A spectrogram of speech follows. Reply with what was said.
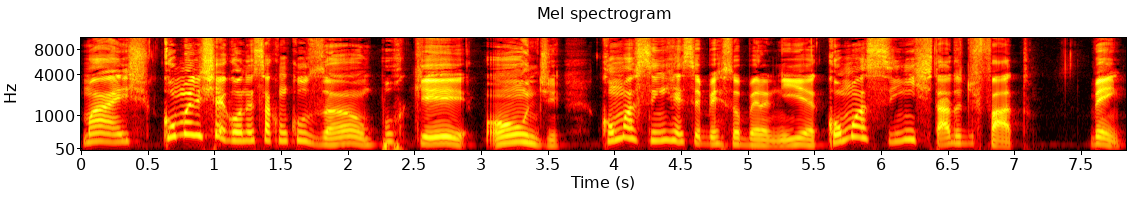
Mas como ele chegou nessa conclusão? Por quê? Onde? Como assim receber soberania? Como assim Estado de fato? Bem,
